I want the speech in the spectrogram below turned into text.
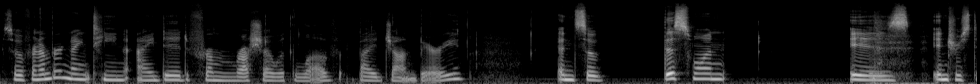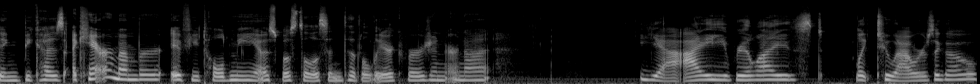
So for number 19, I did From Russia with Love by John Barry. And so this one is interesting because I can't remember if you told me I was supposed to listen to the lyric version or not. Yeah, I realized like two hours ago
